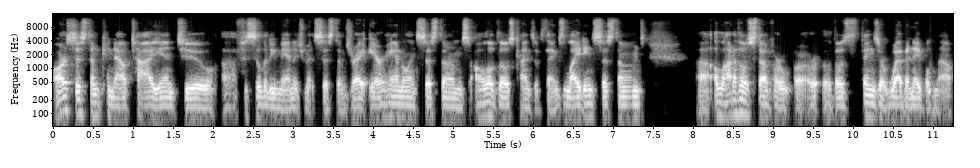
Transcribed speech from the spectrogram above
our system can now tie into uh, facility management systems, right? Air handling systems, all of those kinds of things, lighting systems, uh, a lot of those stuff are, are, those things are web enabled now.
